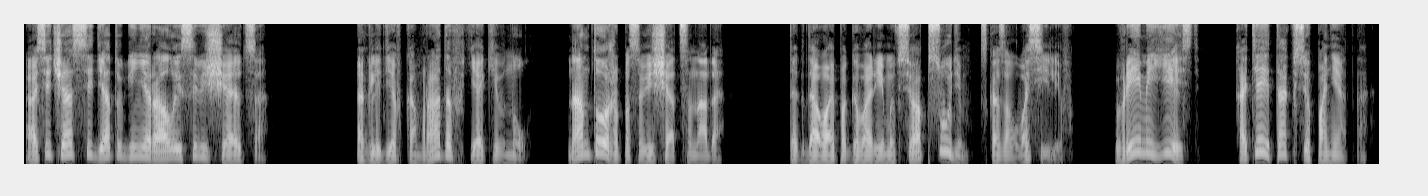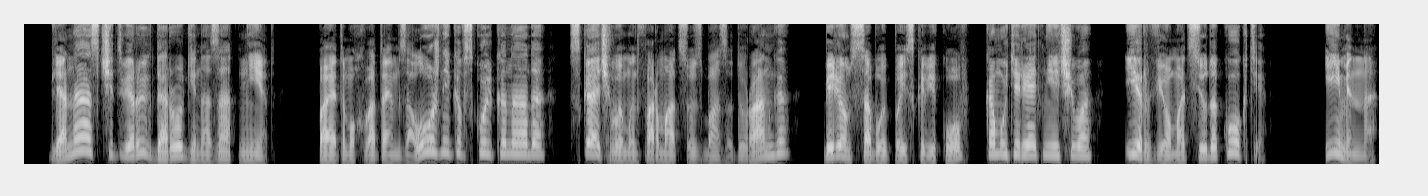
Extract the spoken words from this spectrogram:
а сейчас сидят у генерала и совещаются. Оглядев комрадов, я кивнул. Нам тоже посовещаться надо. Так давай поговорим и все обсудим, сказал Васильев. Время есть, хотя и так все понятно. Для нас четверых дороги назад нет. Поэтому хватаем заложников сколько надо, скачиваем информацию с базы Дуранга, берем с собой поисковиков, кому терять нечего, и рвем отсюда когти. Именно,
